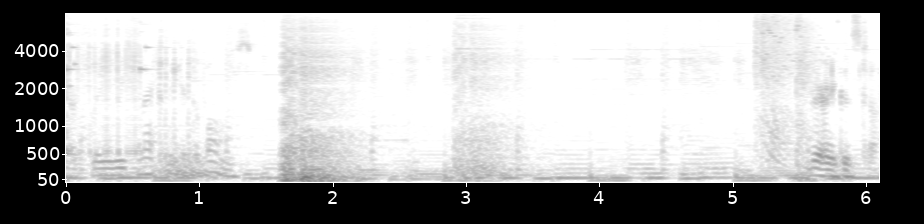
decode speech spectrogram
Hopefully we can actually hit the bombs. Very good stuff.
